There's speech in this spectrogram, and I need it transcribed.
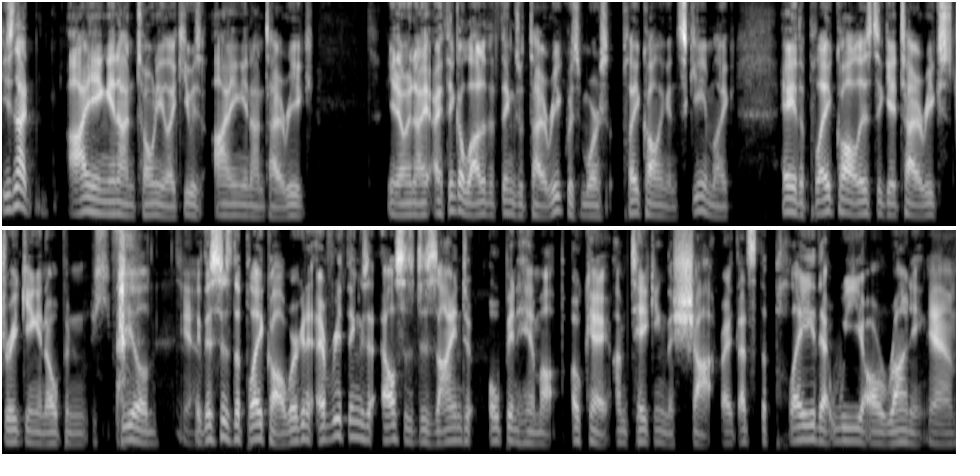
he's not eyeing in on Toney like he was eyeing in on Tyreek. You know, and I, I think a lot of the things with Tyreek was more play calling and scheme. Like, hey, the play call is to get Tyreek streaking an open field. yeah. Like this is the play call. We're gonna everything else is designed to open him up. Okay, I'm taking the shot. Right, that's the play that we are running. Yeah,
